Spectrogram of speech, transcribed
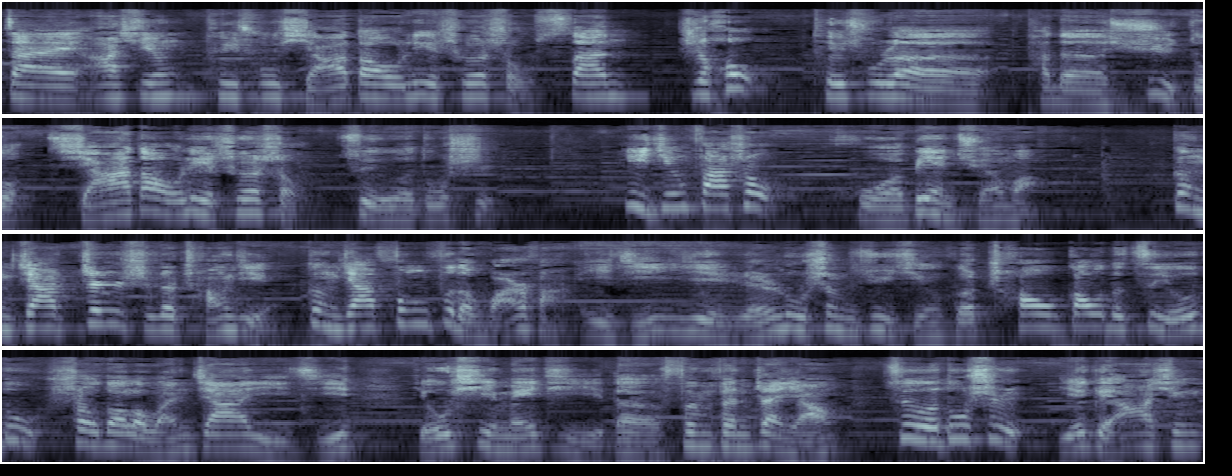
在阿星推出《侠盗猎车手三》之后，推出了他的续作《侠盗猎车手：罪恶都市》，一经发售。火遍全网，更加真实的场景、更加丰富的玩法，以及引人入胜的剧情和超高的自由度，受到了玩家以及游戏媒体的纷纷赞扬。罪恶都市也给阿星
